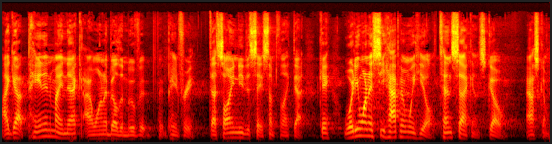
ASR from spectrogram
I got pain in my neck. I want to be able to move it pain free. That's all you need to say, something like that. Okay? What do you want to see happen when we heal? 10 seconds. Go. Ask him.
